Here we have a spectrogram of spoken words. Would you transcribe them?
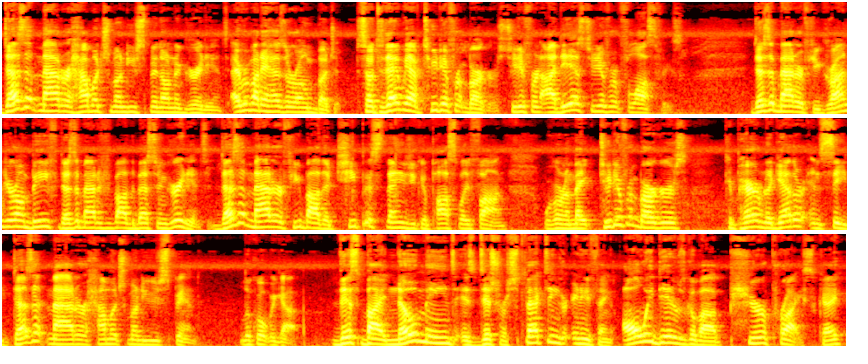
doesn't matter how much money you spend on ingredients. Everybody has their own budget. So today we have two different burgers, two different ideas, two different philosophies. Doesn't matter if you grind your own beef. Doesn't matter if you buy the best ingredients. Doesn't matter if you buy the cheapest things you can possibly find. We're going to make two different burgers, compare them together, and see. Doesn't matter how much money you spend. Look what we got. This by no means is disrespecting or anything. All we did was go by pure price, okay?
